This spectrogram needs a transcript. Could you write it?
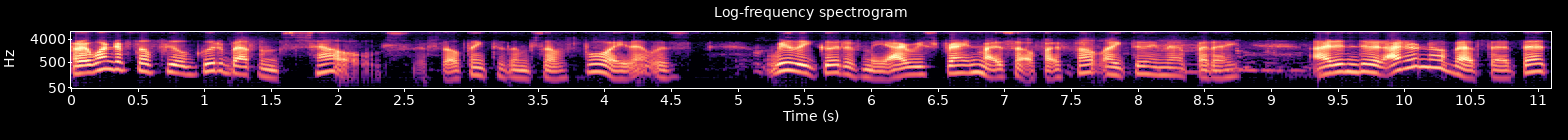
But I wonder if they'll feel good about themselves, if they'll think to themselves, boy, that was really good of me. I restrained myself. I felt like doing that, but I, I didn't do it. I don't know about that. That,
